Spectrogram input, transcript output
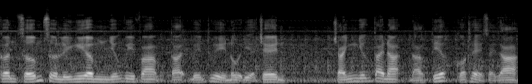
cần sớm xử lý nghiêm những vi phạm tại bến thủy nội địa trên tránh những tai nạn đáng tiếc có thể xảy ra.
